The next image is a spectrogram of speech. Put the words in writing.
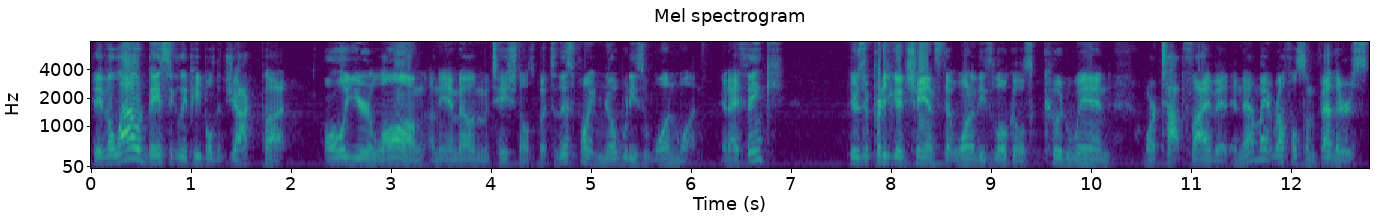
they've allowed basically people to jackpot all year long on the ML Invitationals, but to this point, nobody's won one. And I think there's a pretty good chance that one of these locals could win or top five it, and that might ruffle some feathers.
